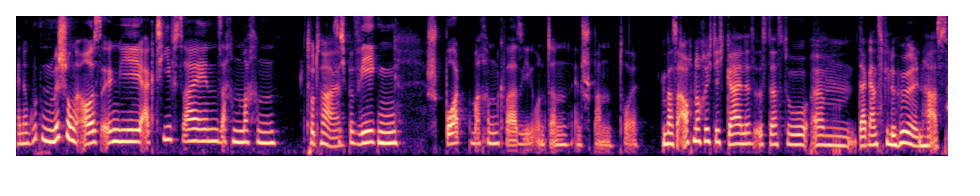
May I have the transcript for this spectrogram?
einer guten Mischung aus irgendwie aktiv sein, Sachen machen, Total. sich bewegen, Sport machen quasi und dann entspannen. Toll. Was auch noch richtig geil ist, ist, dass du ähm, da ganz viele Höhlen hast.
